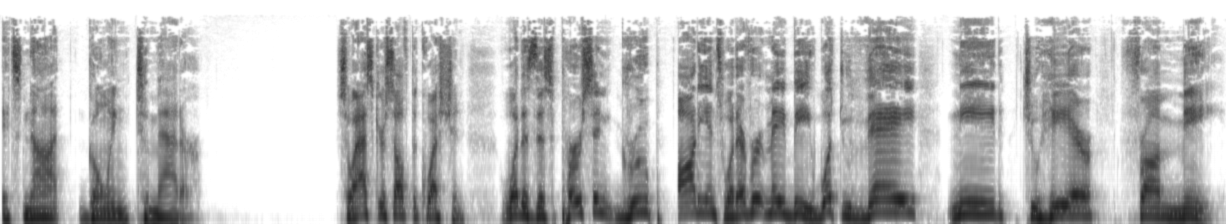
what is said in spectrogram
it's not going to matter. So ask yourself the question what does this person, group, audience, whatever it may be, what do they need to hear from me?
